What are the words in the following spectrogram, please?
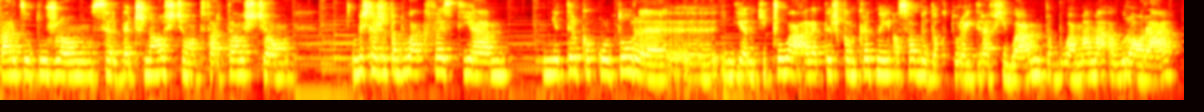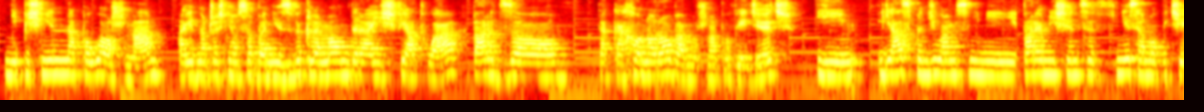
bardzo dużą serdecznością, otwartością. Myślę, że to była kwestia nie tylko kultury y, Indian Kichua, ale też konkretnej osoby, do której trafiłam. To była mama Aurora, niepiśmienna położna, a jednocześnie osoba niezwykle mądra i światła, bardzo taka honorowa, można powiedzieć. I ja spędziłam z nimi parę miesięcy w, niesamowicie,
